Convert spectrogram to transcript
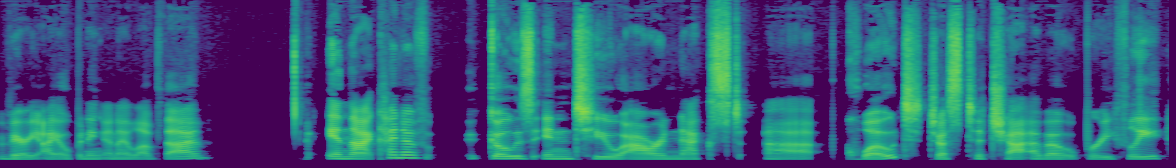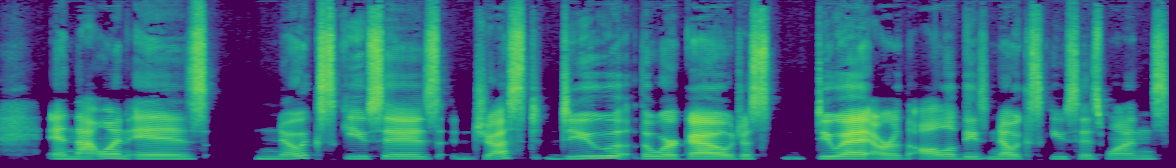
very eye opening. And I love that. And that kind of goes into our next uh, quote just to chat about briefly. And that one is no excuses, just do the workout, just do it, or the, all of these no excuses ones.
